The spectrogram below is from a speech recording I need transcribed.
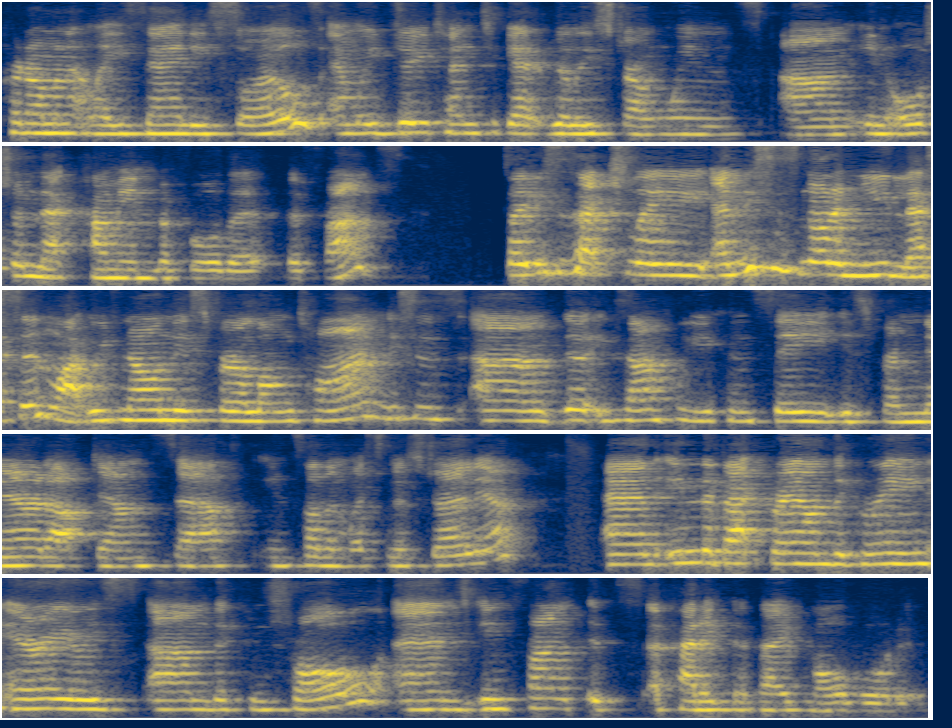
predominantly sandy soils and we do tend to get really strong winds um, in autumn that come in before the, the fronts. So this is actually, and this is not a new lesson, like we've known this for a long time. This is um, the example you can see is from Neridup down south in southern Western Australia. And in the background, the green area is um, the control and in front, it's a paddock that they've moldboarded.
